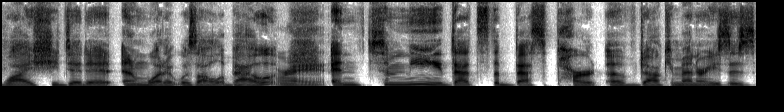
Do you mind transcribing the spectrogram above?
why she did it, and what it was all about. Right. And to me, that's the best part of documentaries is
